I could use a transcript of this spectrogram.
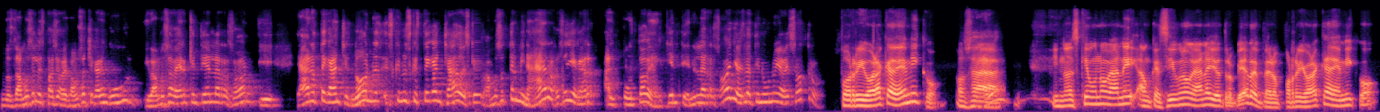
nos damos el espacio, a ver, vamos a checar en Google y vamos a ver quién tiene la razón y ya no te ganches. No, no, es que no es que esté ganchado, es que vamos a terminar, vamos a llegar al punto a ver quién tiene la razón, ya veces la tiene uno y a veces otro. Por rigor académico, o sea, y no es que uno gane, aunque sí uno gana y otro pierde, pero por rigor académico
